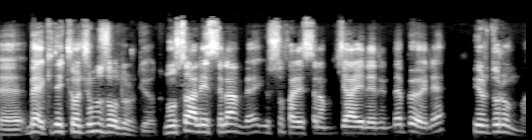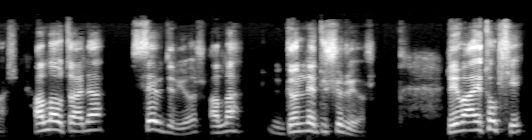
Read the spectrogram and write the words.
e, belki de çocuğumuz olur diyordu. Musa Aleyhisselam ve Yusuf Aleyhisselam hikayelerinde böyle bir durum var. Allahu Teala sevdiriyor, Allah gönle düşürüyor. Rivayet o ki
